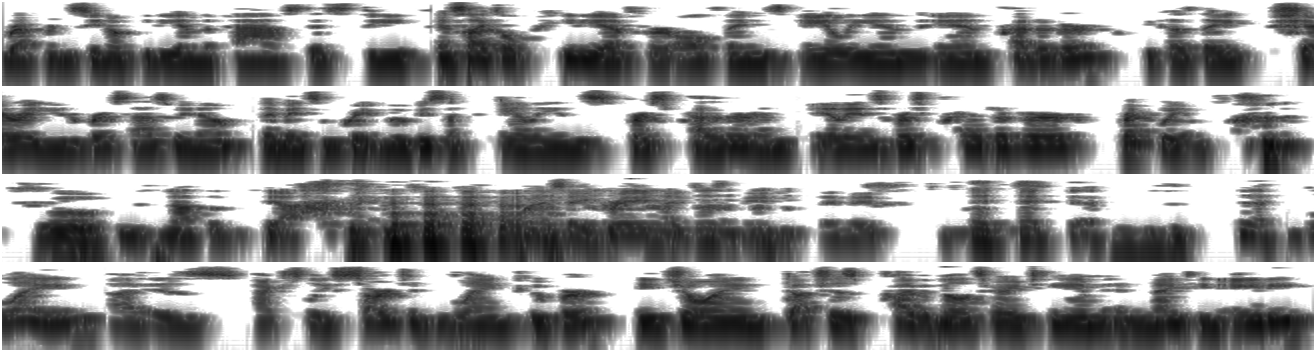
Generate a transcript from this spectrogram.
referenced Xenopedia in the past. It's the encyclopedia for all things Alien and Predator because they share a universe, as we know. They made some great movies like Aliens vs. Predator and Aliens vs. Predator Requiem. Ooh. Not the, yeah. when I say great, I just mean they made Blaine uh, is actually Sergeant Blaine Cooper. He joined Dutch's private military team in 1980.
